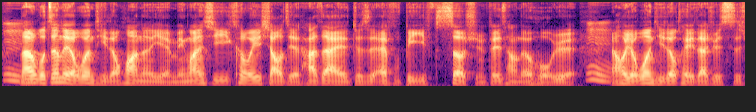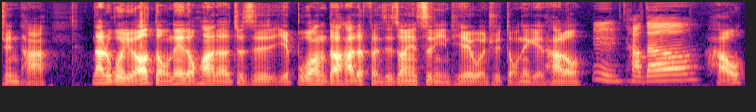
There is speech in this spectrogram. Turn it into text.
嗯，那如果真的有问题的话呢，也没关系，克洛伊小姐她在就是 FB 社群非常的活跃，嗯，然后有问题都可以再去私讯她。那如果有要抖内的话呢，就是也不忘到她的粉丝专业置顶贴文去抖内给她喽。嗯，好的。好。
